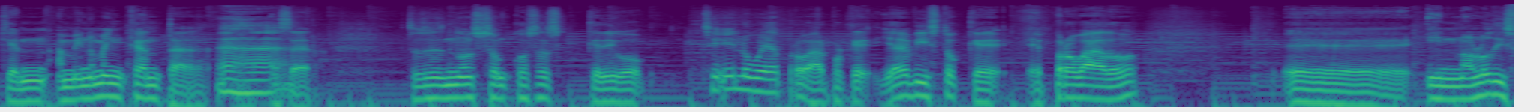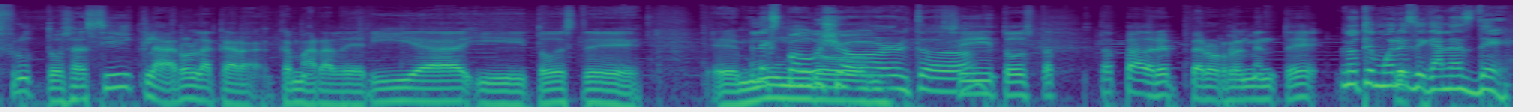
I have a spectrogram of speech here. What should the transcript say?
que a mí no me encanta hacer. Entonces no son cosas que digo, sí, lo voy a probar, porque ya he visto que he probado eh, y no lo disfruto. O sea, sí, claro, la camaradería y todo este eh, mundo. El exposure, todo. Sí, todo está, padre, pero realmente. No te mueres de ganas de.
